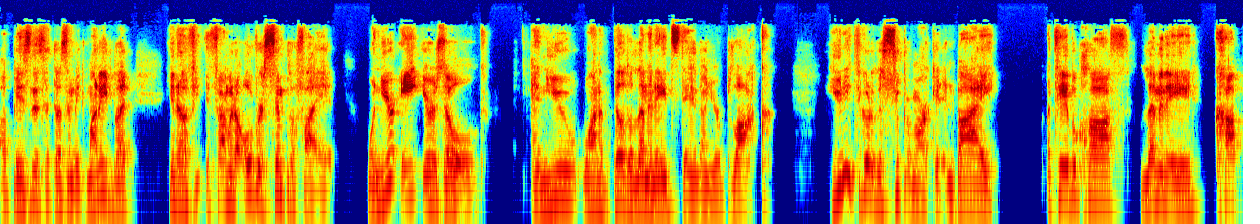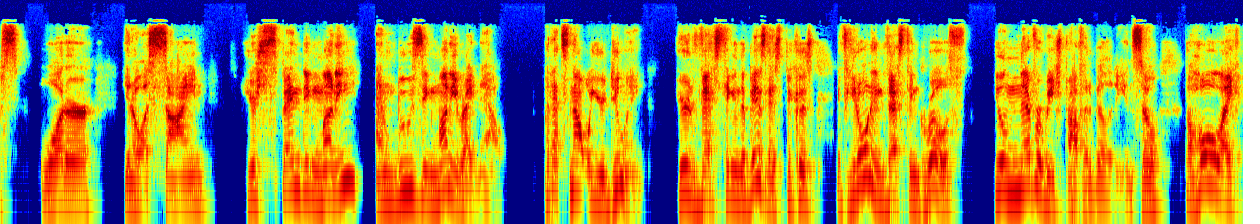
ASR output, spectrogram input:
a business that doesn't make money, but you know, if, if I'm going to oversimplify it, when you're eight years old and you want to build a lemonade stand on your block, you need to go to the supermarket and buy a tablecloth, lemonade, cups, water, you know, a sign. You're spending money and losing money right now. But that's not what you're doing. You're investing in the business because if you don't invest in growth, you'll never reach profitability. And so the whole like,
